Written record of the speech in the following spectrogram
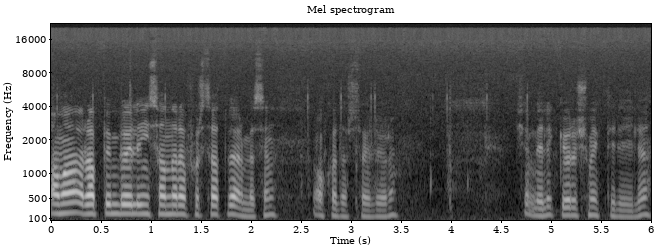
Ama Rabbim böyle insanlara fırsat vermesin. O kadar söylüyorum. Şimdilik görüşmek dileğiyle.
